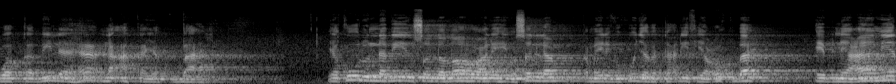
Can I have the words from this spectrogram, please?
wakabilaha na akayakubali yakulu nabiyu sallallahu alayhi wasallam kama ilivyokuja katika hadithi ya Uqba ibn Amir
